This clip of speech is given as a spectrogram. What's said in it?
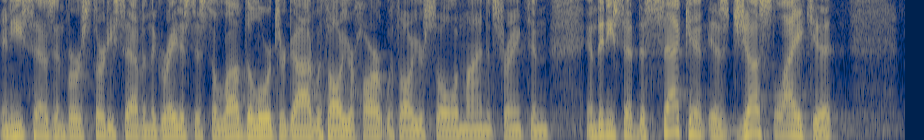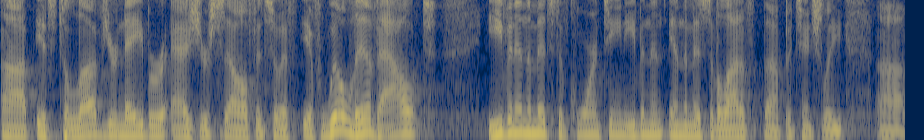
And he says in verse 37, the greatest is to love the Lord your God with all your heart, with all your soul and mind and strength. And, and then he said, the second is just like it. Uh, it's to love your neighbor as yourself. And so if, if we'll live out, even in the midst of quarantine, even in, in the midst of a lot of uh, potentially uh,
